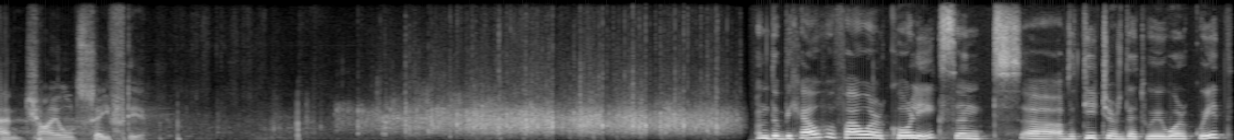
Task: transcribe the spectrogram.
and child safety. On the behalf of our colleagues and uh, of the teachers that we work with,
